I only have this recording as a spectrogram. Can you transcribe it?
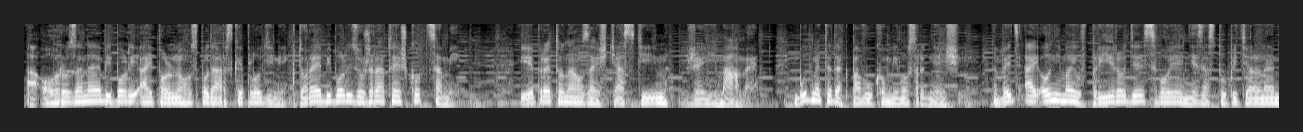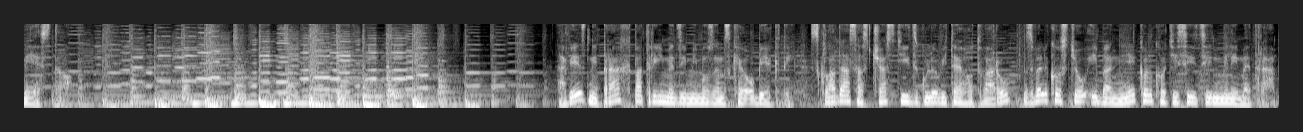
a ohrozené by boli aj poľnohospodárske plodiny, ktoré by boli zožraté škodcami. Je preto naozaj šťastím, že ich máme. Buďme teda k pavúkom milosrdnejší. Veď aj oni majú v prírode svoje nezastupiteľné miesto. Hviezdny prach patrí medzi mimozemské objekty. Skladá sa z častíc guľovitého tvaru s veľkosťou iba niekoľko tisícin milimetra.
